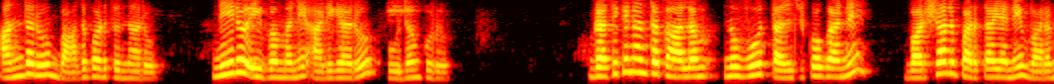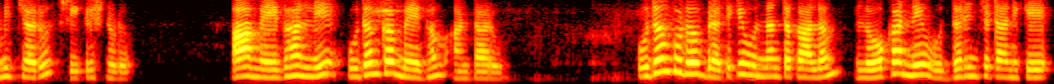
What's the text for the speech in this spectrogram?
అందరూ బాధపడుతున్నారు. నీరు ఇవ్వమని అడిగారు ఉదంకుడు. బ్రతికినంత కాలం నువ్వు తలుచుకోగానే వర్షాలు పడతాయని వరమిచ్చారు శ్రీకృష్ణుడు. ఆ మేఘాల్ని ఉదంక మేఘం అంటారు. ఉదంకుడు బ్రతికి ఉన్నంతకాలం లోకాన్ని ఉద్ధరించటానికే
